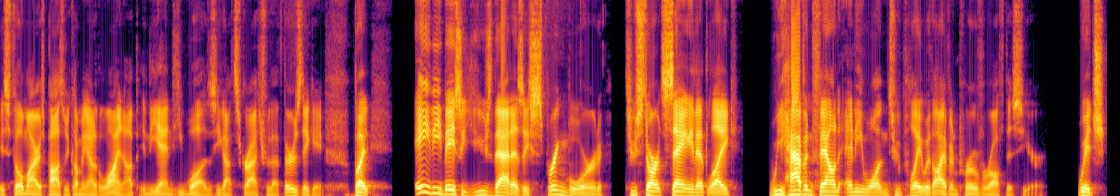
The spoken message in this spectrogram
is Phil Myers possibly coming out of the lineup. In the end, he was. He got scratched for that Thursday game. But AV basically used that as a springboard to start saying that, like, we haven't found anyone to play with Ivan Provorov this year, which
